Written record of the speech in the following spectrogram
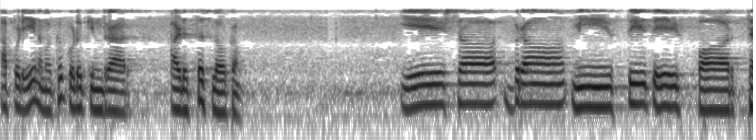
அப்படியே நமக்கு கொடுக்கின்றார். அடுத்த ஸ்லோகம். ஏஷா ब्राह्मी स्थितिः பார்த்த.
